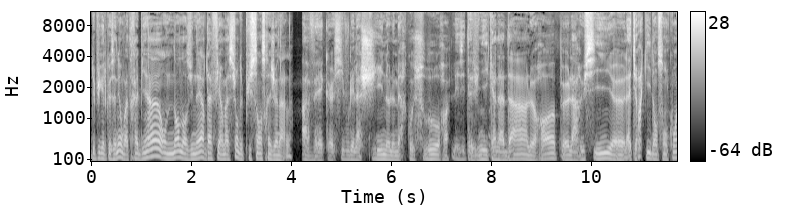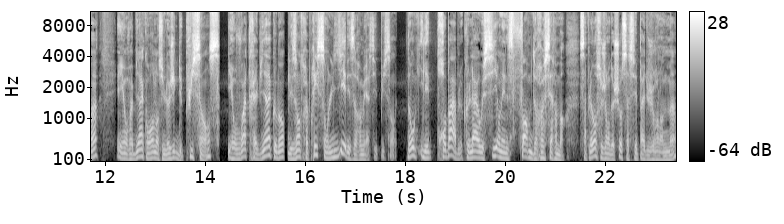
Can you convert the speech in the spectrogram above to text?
Depuis quelques années, on voit très bien, on entre dans une ère d'affirmation de puissance régionale avec, euh, si vous voulez, la Chine, le Mercosur, les États-Unis, Canada, l'Europe, euh, la Russie, euh, la Turquie dans son coin. Et on voit bien qu'on rentre dans une logique de puissance. Et on voit très bien comment les entreprises sont liées désormais à ces puissances. Donc il est probable que là aussi, on ait une forme de resserrement. Simplement, ce genre de choses, ça ne se fait pas du jour au lendemain.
